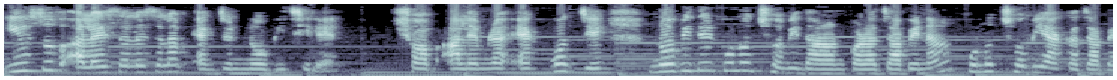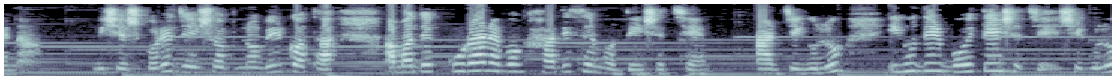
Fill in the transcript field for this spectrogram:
ইউসুফ আলাইসাল্লাম একজন নবী ছিলেন। সব আলেমরা একমত যে নবীদের কোনো ছবি ধারণ করা যাবে না, কোনো ছবি আঁকা যাবে না। বিশেষ করে যেসব নবীর কথা আমাদের কোরআন এবং হাদিসের মধ্যে এসেছে, আর যেগুলো ইহুদির বইতে এসেছে, সেগুলো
